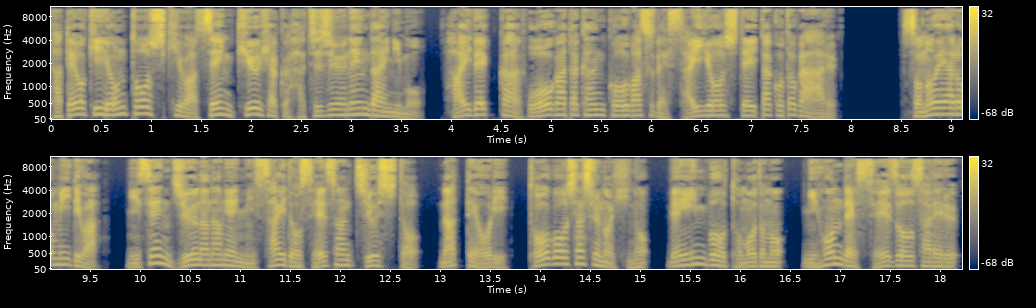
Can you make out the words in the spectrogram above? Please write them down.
縦置き4等式は1980年代にも、ハイデッカー4型観光バスで採用していたことがある。そのエアロミディは、2017年に再度生産中止となっており、統合車種の日のレインボーともども、日本で製造される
